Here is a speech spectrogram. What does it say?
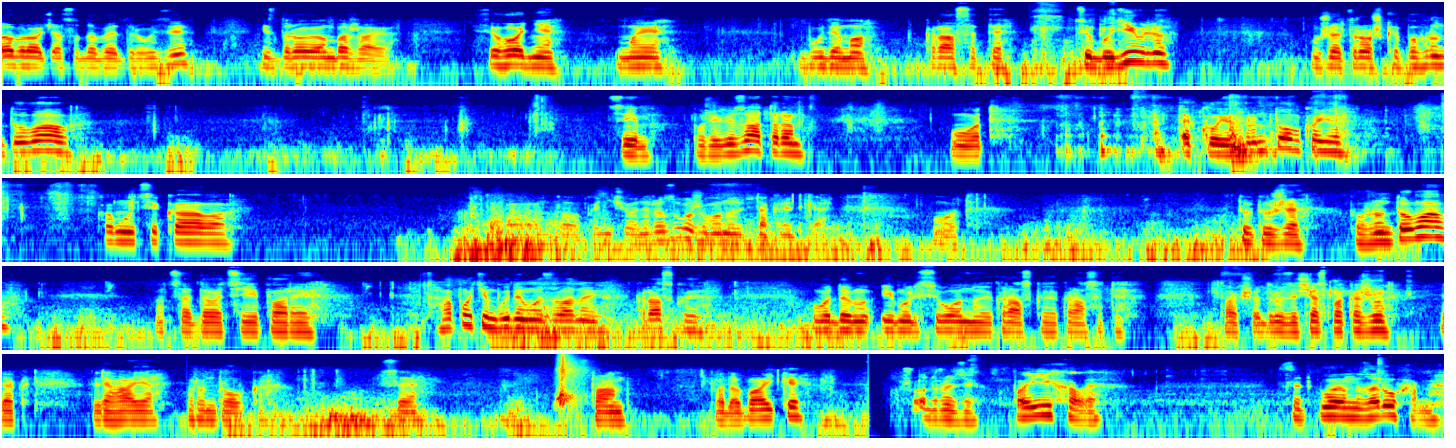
Доброго часу доби, друзі, і здоров'я вам бажаю. Сьогодні ми будемо красити цю будівлю. Уже трошки погрунтував цим поляризатором. От такою ґрунтовкою. Кому цікаво. Ось така ґрунтовка. Нічого не розвожу, воно і так рідке. От. Тут уже погрунтував. Оце до цієї пари. А потім будемо зеленою краскою, водоемульсіонною краскою красити. Так що, друзі, зараз покажу, як лягає грунтовка. Все. Там подобайки. Що, друзі, поїхали. Слідкуємо за рухами.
